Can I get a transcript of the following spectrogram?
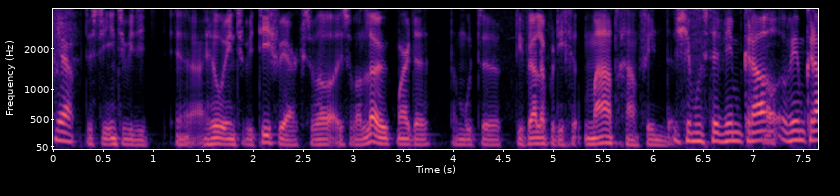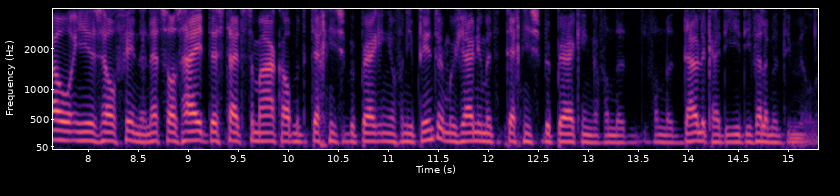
Ja. Dus die intuïtie, uh, heel intuïtief werken is wel, is wel leuk, maar de, dan moet de developer die maat gaan vinden. Dus je moest de Wim, Krauw, Wim Krauwel in jezelf vinden. Net zoals hij destijds te maken had met de technische beperkingen van die printer, moest jij nu met de technische beperkingen van de, van de duidelijkheid die je development team wilde.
